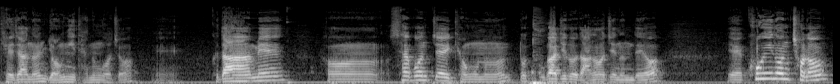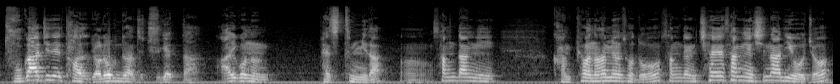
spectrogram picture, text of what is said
계좌는 0이 되는 거죠. 예. 그 다음에 어, 세 번째 경우는 또 두 가지로 나눠지는데요. 예, 코인원처럼 두 가지를 다 여러분들한테 주겠다. 아 이거는 베스트입니다. 어, 상당히 간편하면서도 상당히 최상의 시나리오죠.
